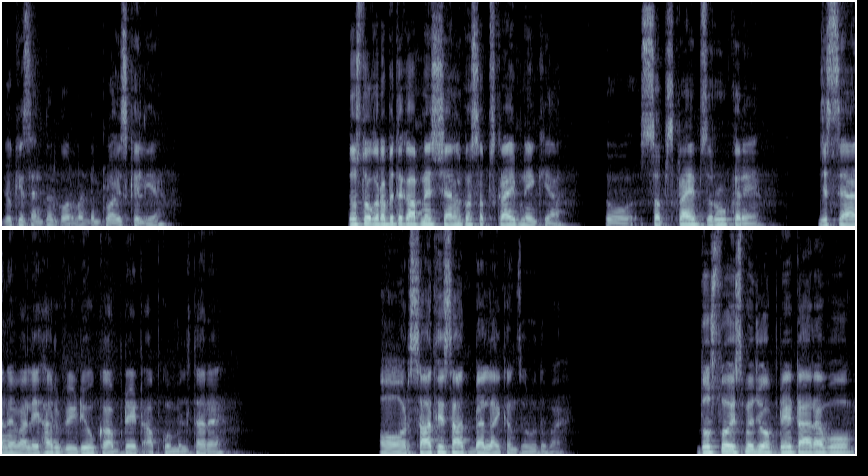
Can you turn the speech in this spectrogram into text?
जो कि सेंट्रल गवर्नमेंट एम्प्लॉयज़ के लिए है। दोस्तों, अगर अभी तक आपने इस चैनल को सब्सक्राइब नहीं किया तो सब्सक्राइब ज़रूर करें, जिससे आने वाली हर वीडियो का अपडेट आपको मिलता रहे। और साथ ही साथ बेल आइकन ज़रूर दबाएँ। दोस्तों, इसमें जो अपडेट आ रहा है वो,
